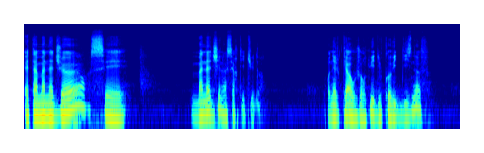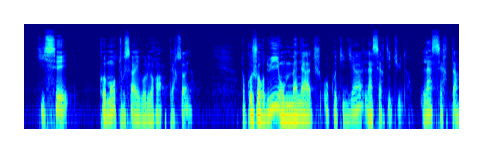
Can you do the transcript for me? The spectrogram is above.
être un manager, c'est manager l'incertitude. Prenez le cas aujourd'hui du Covid-19. Qui sait comment tout ça évoluera? Personne. Donc aujourd'hui, on manage au quotidien l'incertitude, l'incertain,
